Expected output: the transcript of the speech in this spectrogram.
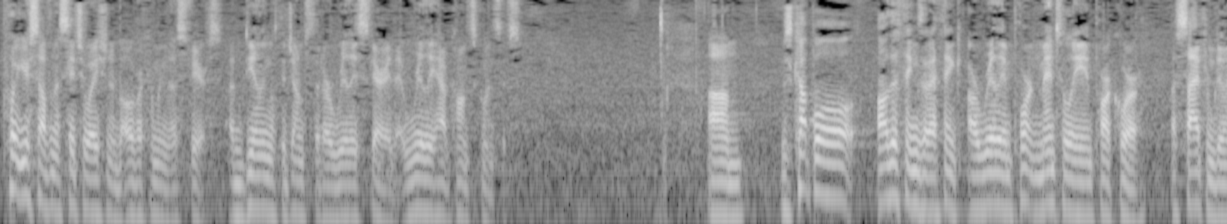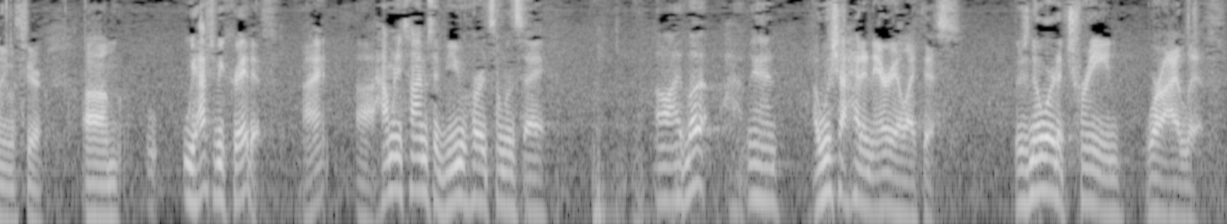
put yourself in the situation of overcoming those fears, of dealing with the jumps that are really scary, that really have consequences. Um, there's a couple other things that I think are really important mentally in parkour, aside from dealing with fear. Um, we have to be creative, right? Uh, how many times have you heard someone say, "Oh, I'd love, man, I wish I had an area like this. There's nowhere to train where I live."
